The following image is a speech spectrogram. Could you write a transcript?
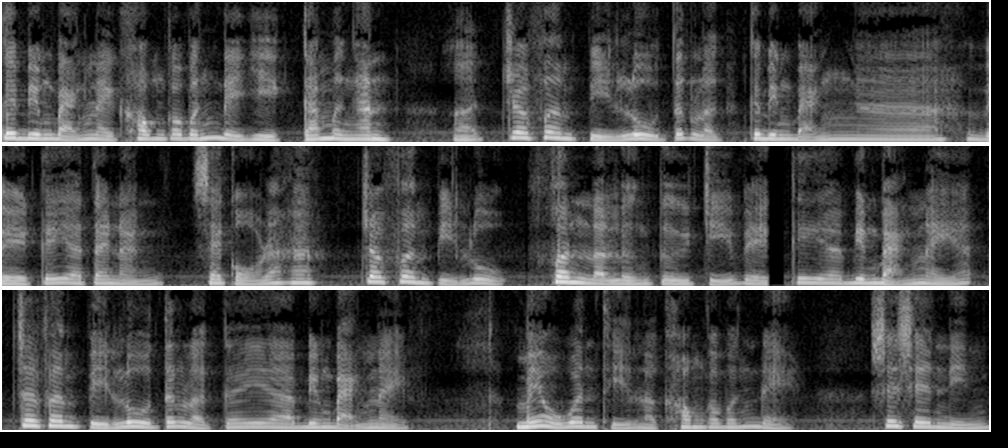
cái biên bản này không có vấn đề gì, cảm ơn anh. À, cho phân bị lụ tức là cái biên bản à, về cái à, tai nạn xe cộ đó ha. Cho phân bị lụ, phân là lượng từ chỉ về cái à, biên bản này á. Cho phân bị lụ tức là cái à, biên bản này. Mấy ổ vấn thị là không có vấn đề. Xê xê nín,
